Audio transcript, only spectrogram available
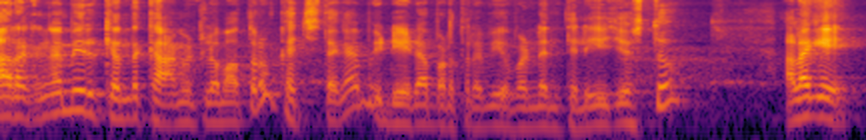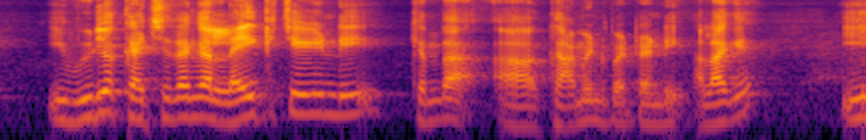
ఆ రకంగా మీరు కింద కామెంట్లో మాత్రం ఖచ్చితంగా మీ డేట్ ఆఫ్ బర్త్లు అవి ఇవ్వండి అని తెలియజేస్తూ అలాగే ఈ వీడియో ఖచ్చితంగా లైక్ చేయండి కింద కామెంట్ పెట్టండి. అలాగే ఈ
